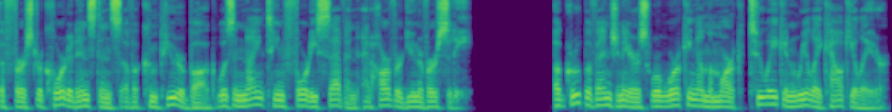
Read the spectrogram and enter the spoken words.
The first recorded instance of a computer bug was in 1947 at Harvard University. A group of engineers were working on the Mark II Aiken relay calculator,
